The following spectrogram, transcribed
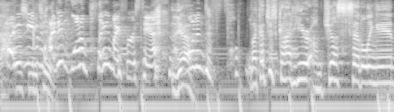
I didn't even, too. I didn't want to play my first hand. Yeah. I wanted to fold. Like I just got here, I'm just settling in.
